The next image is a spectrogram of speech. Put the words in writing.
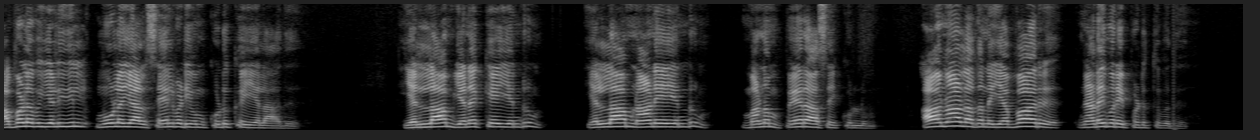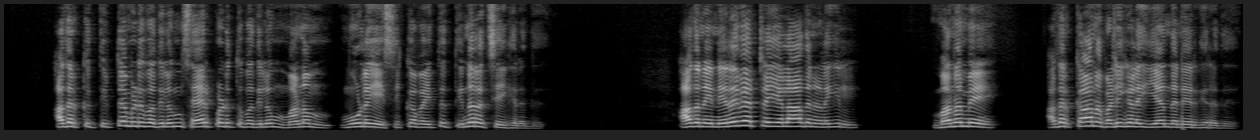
அவ்வளவு எளிதில் மூளையால் செயல்வடிவம் கொடுக்க இயலாது. எல்லாம் எனக்கே என்றும் எல்லாம் நானே என்றும் மனம் பேராசை கொள்ளும். ஆனால் அதனை எவ்வாறு நடைமுறைப்படுத்துவது? அதற்கு திட்டமிடுவதிலும் செயற்படுத்துவதிலும் மனம் மூளையை சிக்க வைத்து திணறச் செய்கிறது. அதனை நிறைவேற்ற இயலாத நிலையில் மனமே அதற்கான வழிகளை ஏந்த நேர்கிறது.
